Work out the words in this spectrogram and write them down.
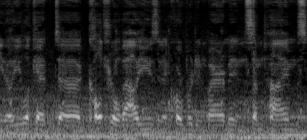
you know you look at uh, cultural values in a corporate environment and sometimes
